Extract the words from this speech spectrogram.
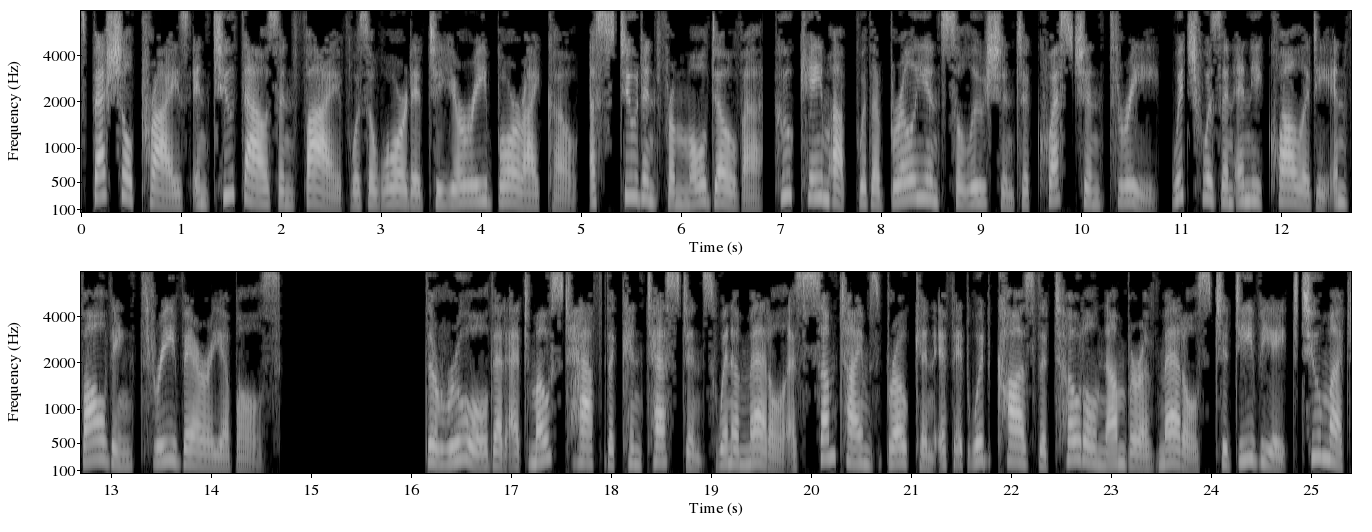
special prize in 2005 was awarded to Iurie Boreico, a student from Moldova, who came up with a brilliant solution to question 3, which was an inequality involving three variables. The rule that at most half the contestants win a medal is sometimes broken if it would cause the total number of medals to deviate too much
